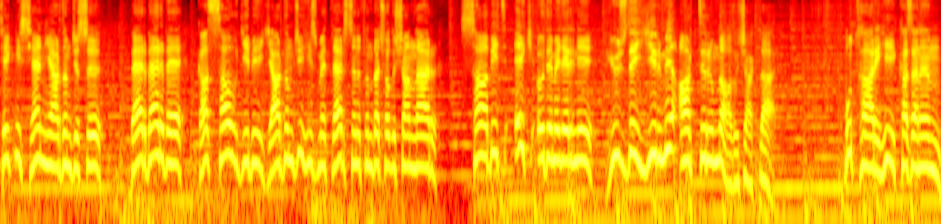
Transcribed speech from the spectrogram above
teknisyen yardımcısı, berber ve gassal gibi yardımcı hizmetler sınıfında çalışanlar sabit ek ödemelerini %20 arttırımlı alacaklar. Bu tarihi kazanım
